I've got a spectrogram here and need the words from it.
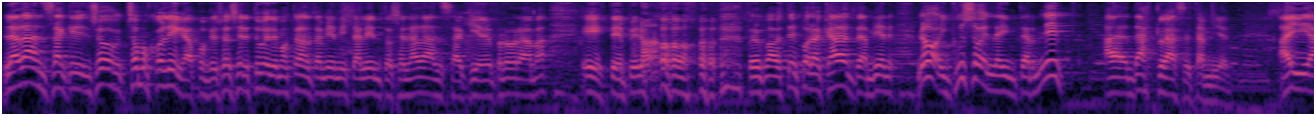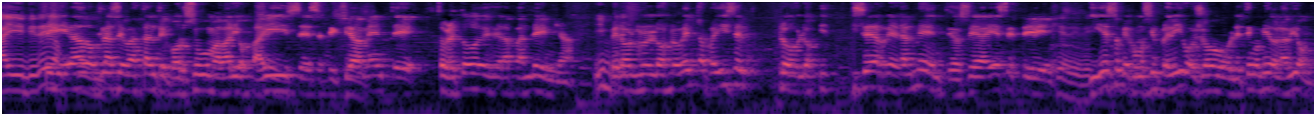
la danza, que yo somos colegas, porque yo ayer estuve demostrando también mis talentos en la danza aquí en el programa, este, pero, pero cuando estés por acá también. No, incluso en la internet ah, das clases también. Hay, hay videos. Sí, he dado clases bastante por Zoom a varios países, efectivamente, sobre todo desde la pandemia. Pero los 90 países lo- los hice realmente, o sea, es este. Y eso que, como siempre digo, yo le tengo miedo al avión.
